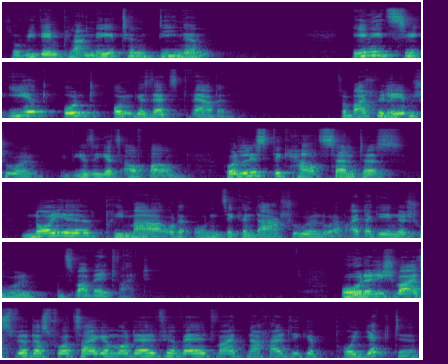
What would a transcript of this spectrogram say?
sowie dem Planeten dienen, initiiert und umgesetzt werden. Zum Beispiel Lebensschulen, wie wir sie jetzt aufbauen, Holistic Health Centers, neue Primar- oder, und Sekundarschulen oder weitergehende Schulen, und zwar weltweit. Oder die Schweiz wird das Vorzeigemodell für weltweit nachhaltige Projekte,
